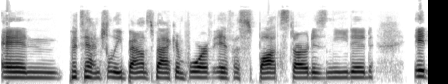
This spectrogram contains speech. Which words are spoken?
and potentially bounce back and forth if a spot start is needed. It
